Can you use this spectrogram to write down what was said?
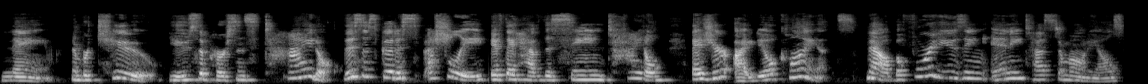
name. Number two, use the person's title. This is good, especially if they have the same title as your ideal clients. Now, before using any testimonials,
